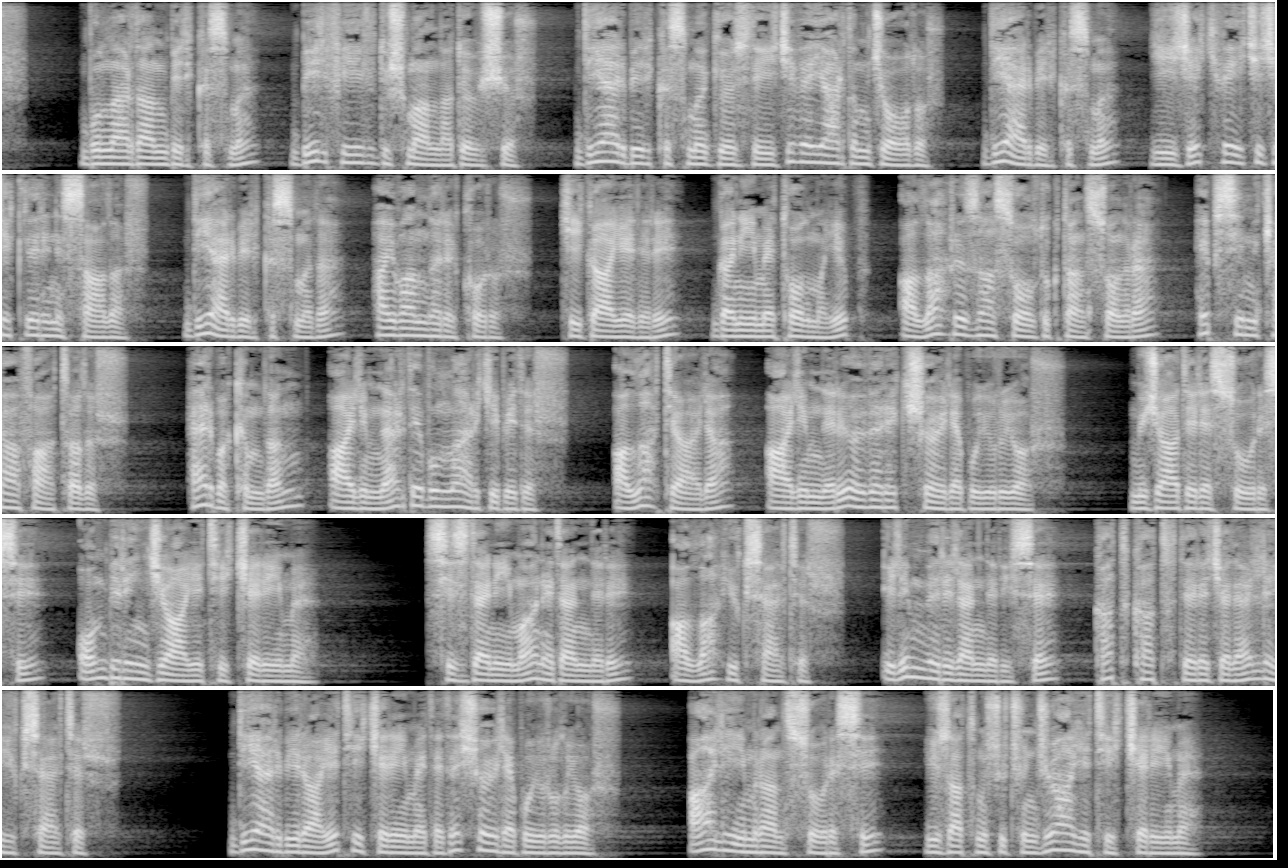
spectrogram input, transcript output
Bunlardan bir kısmı bil fiil düşmanla dövüşür. Diğer bir kısmı gözleyici ve yardımcı olur. Diğer bir kısmı yiyecek ve içeceklerini sağlar. Diğer bir kısmı da hayvanları korur. Ki gayeleri ganimet olmayıp Allah rızası olduktan sonra hepsi mükafat alır. Her bakımdan alimler de bunlar gibidir. Allah Teala alimleri överek şöyle buyuruyor. Mücadele Suresi 11. ayeti kerime. Sizden iman edenleri Allah yükseltir. İlim verilenleri ise kat kat derecelerle yükseltir. Diğer bir ayet-i kerimede de şöyle buyruluyor. Ali İmran Suresi 163. ayeti kerime.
